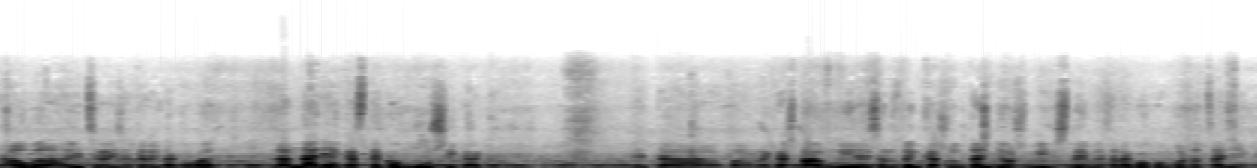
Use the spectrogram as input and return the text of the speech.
eta hau da aditzen izaten horietako bat, landariak azteko musikak, eta ba, rekasta unida izan duten kasuntan George Milstein bezalako komposatzaileek.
